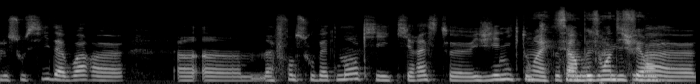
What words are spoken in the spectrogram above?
le souci d'avoir un, fond de sous-vêtement qui, qui, reste euh, hygiénique. Donc c'est un besoin différent. Euh,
